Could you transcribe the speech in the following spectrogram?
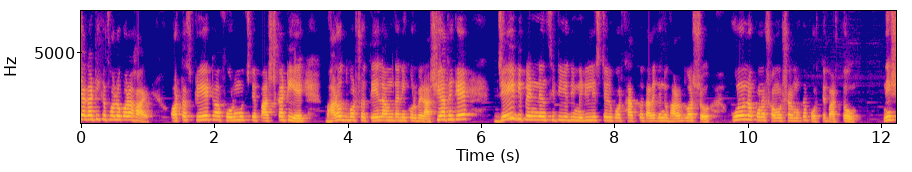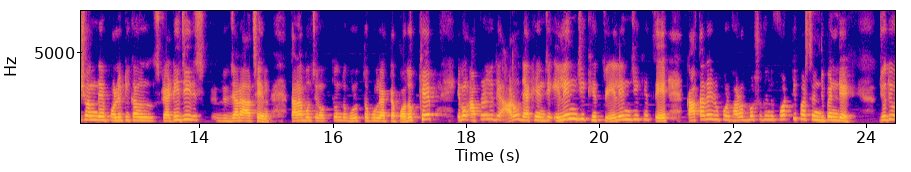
জায়গাটিকে ফলো করা হয়। অর্থাৎ স্ট্রেট অফ হরমুজকে পাশ কাটিয়ে ভারতবর্ষ তেল আমদানি করবে রাশিয়া থেকে। যেই ডিপেন্ডেন্সিটি যদি মিডিল ইস্টের উপর থাকতো, তাহলে কিন্তু ভারতবর্ষ কোনো না কোনো সমস্যার মুখে পড়তে পারতো। নিঃসন্দেহে পলিটিক্যাল স্ট্র্যাটেজি যারা আছেন, তারা বলছেন অত্যন্ত গুরুত্বপূর্ণ একটা পদক্ষেপ। এবং আপনারা যদি আরও দেখেন যে এলএনজি ক্ষেত্রে এলএনজি ক্ষেত্রে কাতারের উপর ভারতবর্ষ কিন্তু ফর্টি পার্সেন্ট ডিপেন্ডেন্ট যদিও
